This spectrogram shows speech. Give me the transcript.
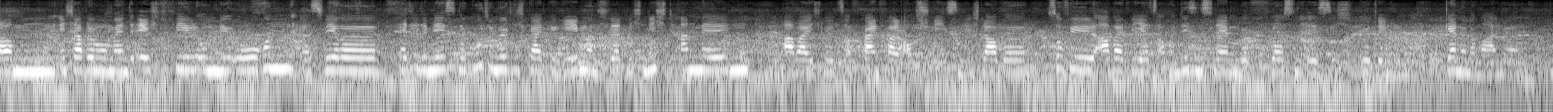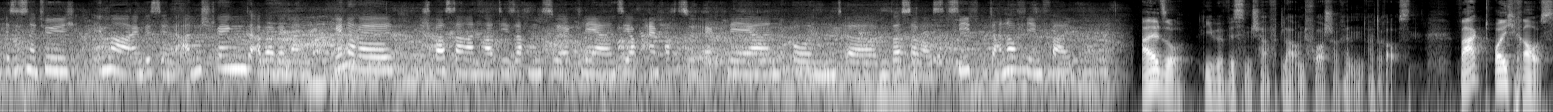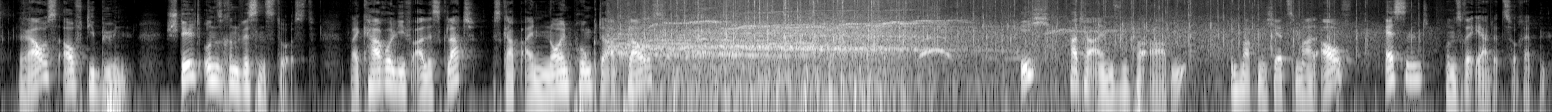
Ähm, ich habe im Moment echt viel um die Ohren. Es wäre, hätte demnächst eine gute Möglichkeit gegeben und ich werde mich nicht anmelden, aber ich will es auf keinen Fall ausschließen. Ich glaube, so viel Arbeit wie jetzt auch in diesen Slam geflossen ist, ich würde den gerne nochmal hören. Es ist natürlich immer ein bisschen anstrengend, aber wenn man generell Spaß daran hat, die Sachen zu erklären, sie auch einfach zu erklären und ähm, was daraus zieht, dann auf jeden Fall. Also, liebe Wissenschaftler und Forscherinnen da draußen, wagt euch raus, raus auf die Bühnen, stillt unseren Wissensdurst. Bei Caro lief alles glatt, es gab einen neun Punkte Applaus. Ich hatte einen super Abend und mache mich jetzt mal auf, essend unsere Erde zu retten.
